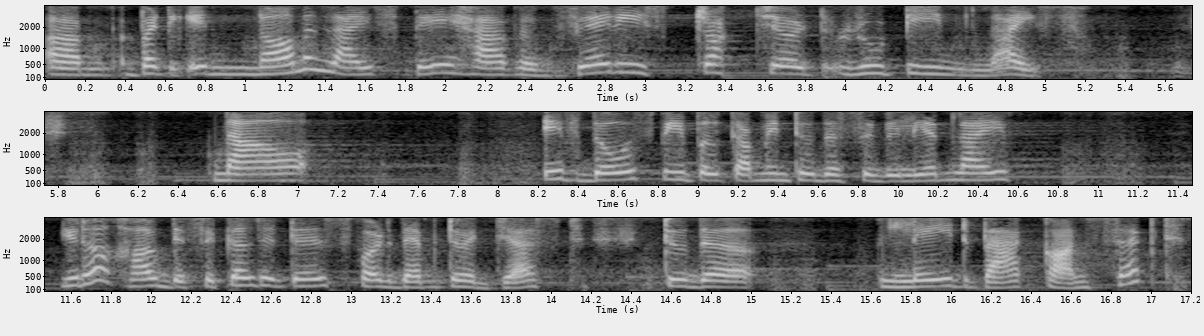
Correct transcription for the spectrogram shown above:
um, but in normal life, they have a very structured, routine life. Now, if those people come into the civilian life, you know how difficult it is for them to adjust to the laid back concept?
